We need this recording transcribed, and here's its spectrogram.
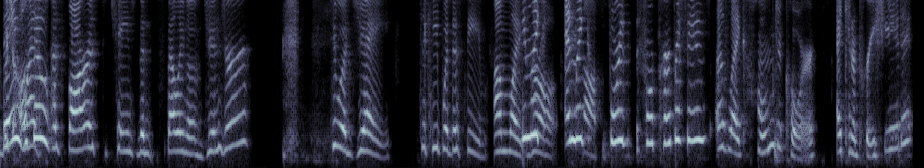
They Which also- went as far as to change the spelling of ginger to a J to keep with this theme. I'm like, and like, girl, and like Stop. for for purposes of like home decor I can appreciate it.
